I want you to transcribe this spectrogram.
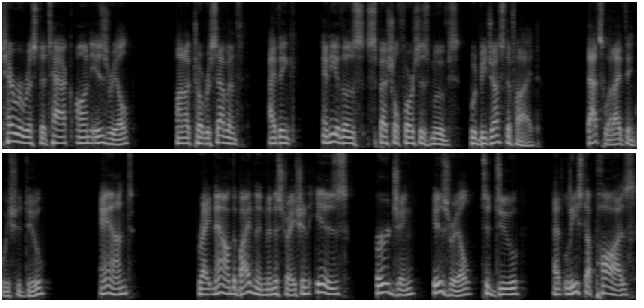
terrorist attack on Israel on October 7th. I think any of those special forces moves would be justified. That's what I think we should do. And right now, the Biden administration is urging Israel to do at least a pause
